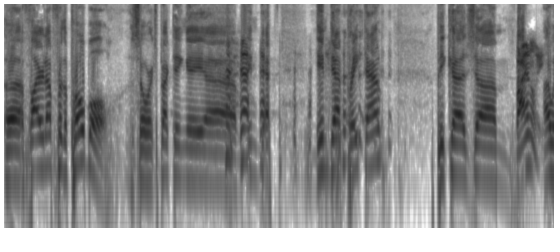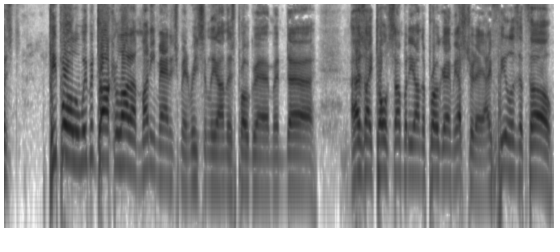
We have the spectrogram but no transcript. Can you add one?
Uh, fired up for the Pro Bowl. So we're expecting a uh, in-depth, in-depth breakdown because um, Finally. I was people. We've been talking a lot on money management recently on this program, and uh, as I told somebody on the program yesterday, I feel as if though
